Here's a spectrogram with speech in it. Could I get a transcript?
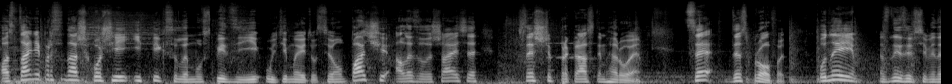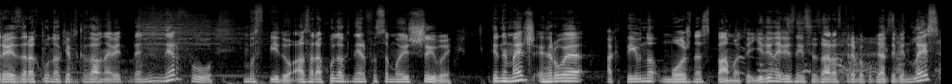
Останній персонаж, хоч є і фіксили мувспід з її ультимейту в цьому патчі, але залишається все ще прекрасним героєм. Це Prophet. У неї знизився він рейд за рахунок, я б сказав, навіть не нерфу мувспіду, а за рахунок нерфу самої шиви. Тим не менш, героя активно можна спамити. Єдина різниця зараз треба купляти Вінлес.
